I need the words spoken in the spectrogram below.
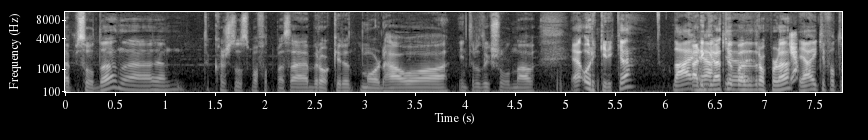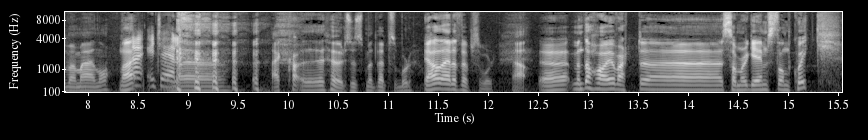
episode. Det er kanskje noen som har fått med seg bråket rundt Mordhau og introduksjonen av Jeg orker ikke. Nei, Er det greit at du ikke- bare dropper det? Jeg har ikke fått det med meg ennå. Nei. Nei, ikke heller. Det, det høres ut som et vepsebol. Ja, det er et vepsebol. Ja. Eh, men det har jo vært uh, Summer Games Done Quick.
